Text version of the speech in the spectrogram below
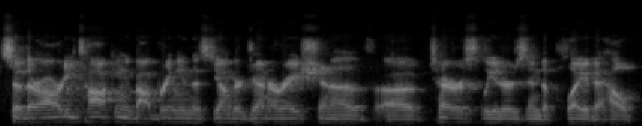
So they're already talking about bringing this younger generation of, of terrorist leaders into play to help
